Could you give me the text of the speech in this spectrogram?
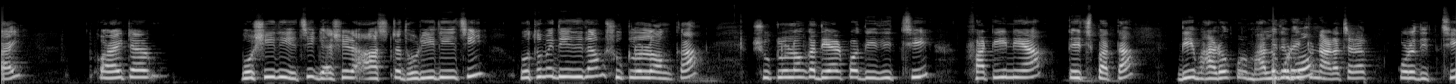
কড়াই। কড়াইটা বসিয়ে দিয়েছি গ্যাসের আঁচটা ধরিয়ে দিয়েছি। প্রথমে দিয়ে দিলাম শুকনো লঙ্কা। শুকনো লঙ্কা দেওয়ার পর দিয়ে দিচ্ছি ফাটিয়ে নেওয়া তেজপাতা। দিয়ে ভালো ভালো করে একটু নাড়াচাড়া করে দিচ্ছি।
